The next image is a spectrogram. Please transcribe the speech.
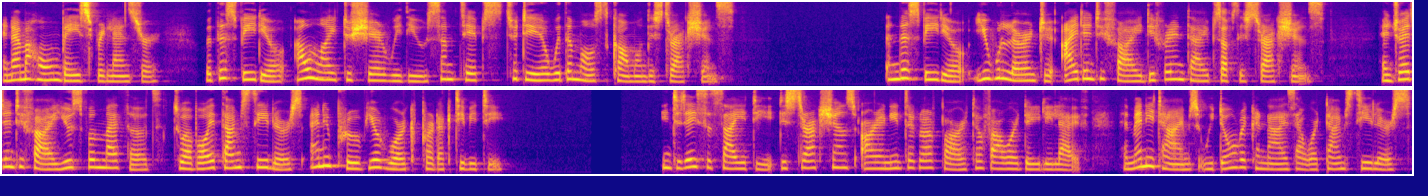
and I'm a home-based freelancer. With this video, I would like to share with you some tips to deal with the most common distractions. In this video, you will learn to identify different types of distractions and to identify useful methods to avoid time stealers and improve your work productivity. In today's society, distractions are an integral part of our daily life, and many times we don't recognize our time stealers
